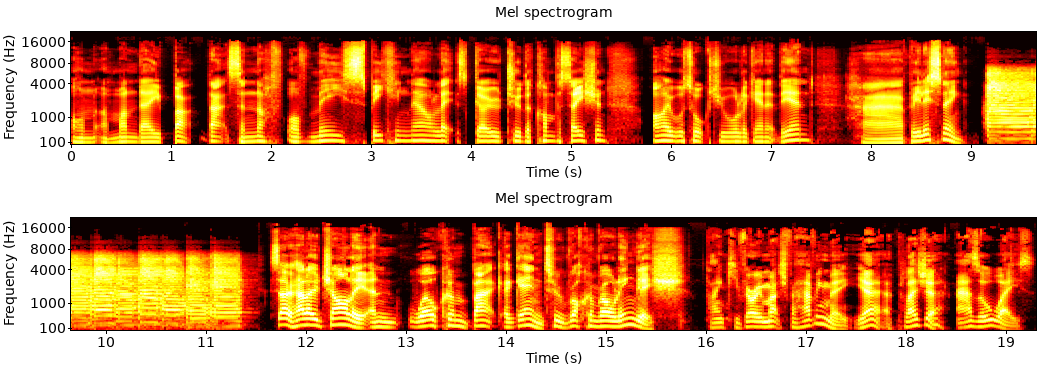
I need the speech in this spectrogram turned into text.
on a Monday. But that's enough of me speaking now. Let's go to the conversation. I will talk to you all again at the end. Happy listening. So, hello, Charlie, and welcome back again to Rock and Roll English. Thank you very much for having me. Yeah, a pleasure, as always.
